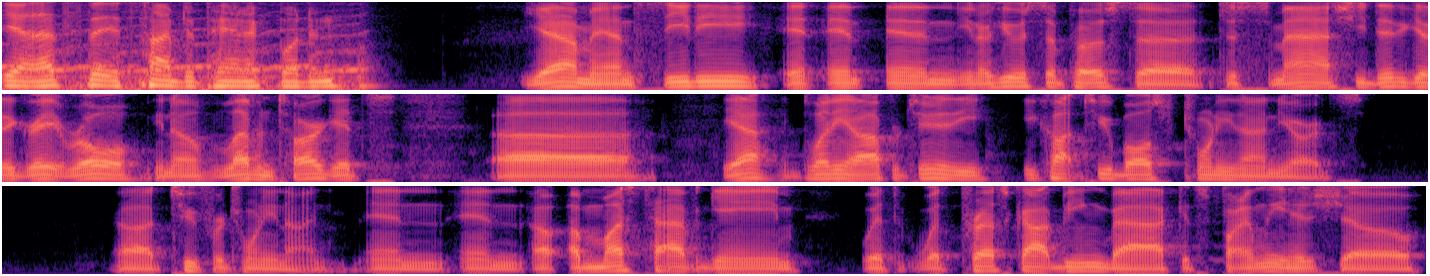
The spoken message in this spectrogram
Yeah, that's the. It's time to panic button. Yeah, man. CeeDee and, and, and you know he was supposed to just smash. He did get a great role. You know, eleven targets. Uh, yeah, plenty of opportunity. He caught two balls for twenty nine yards, uh, two for twenty nine, and and a, a must have game with with Prescott being back. It's finally his show.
